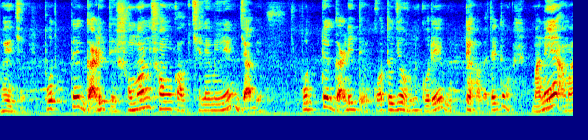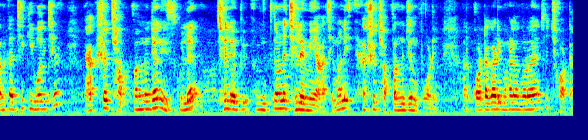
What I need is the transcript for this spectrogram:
হয়েছে। প্রত্যেক গাড়িতে সমান সংখ্যক ছেলে মেয়ে যাবে। প্রত্যেক গাড়িতে কতজন করে উঠতে হবে, তাই তো? মানে আমার কাছে কি বলছে, একশো ছাপ্পান্ন জন স্কুলে ছেলে মানে ছেলে মেয়ে আছে মানে একশো ছাপ্পান্ন জন পড়ে, আর কটা গাড়ি ভাড়া করা হয়েছে? ছটা।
